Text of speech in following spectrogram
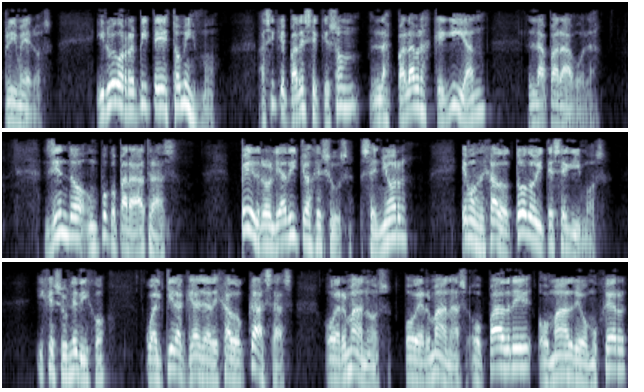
primeros. Y luego repite esto mismo, así que parece que son las palabras que guían la parábola. Yendo un poco para atrás, Pedro le ha dicho a Jesús, Señor, hemos dejado todo y te seguimos. Y Jesús le dijo, cualquiera que haya dejado casas, o hermanos, o hermanas, o padre, o madre, o mujer,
